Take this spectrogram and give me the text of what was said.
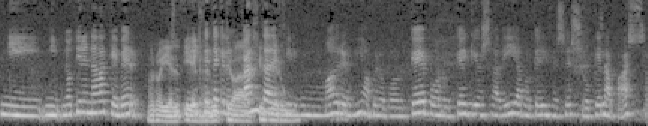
ni, ni no tiene nada que ver. Bueno, y el- decir, y hay el gente que le encanta un- decir, madre mía, pero ¿por qué? ¿Por qué? ¿Qué osadía? ¿Por qué dices eso? ¿Qué la pasa?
